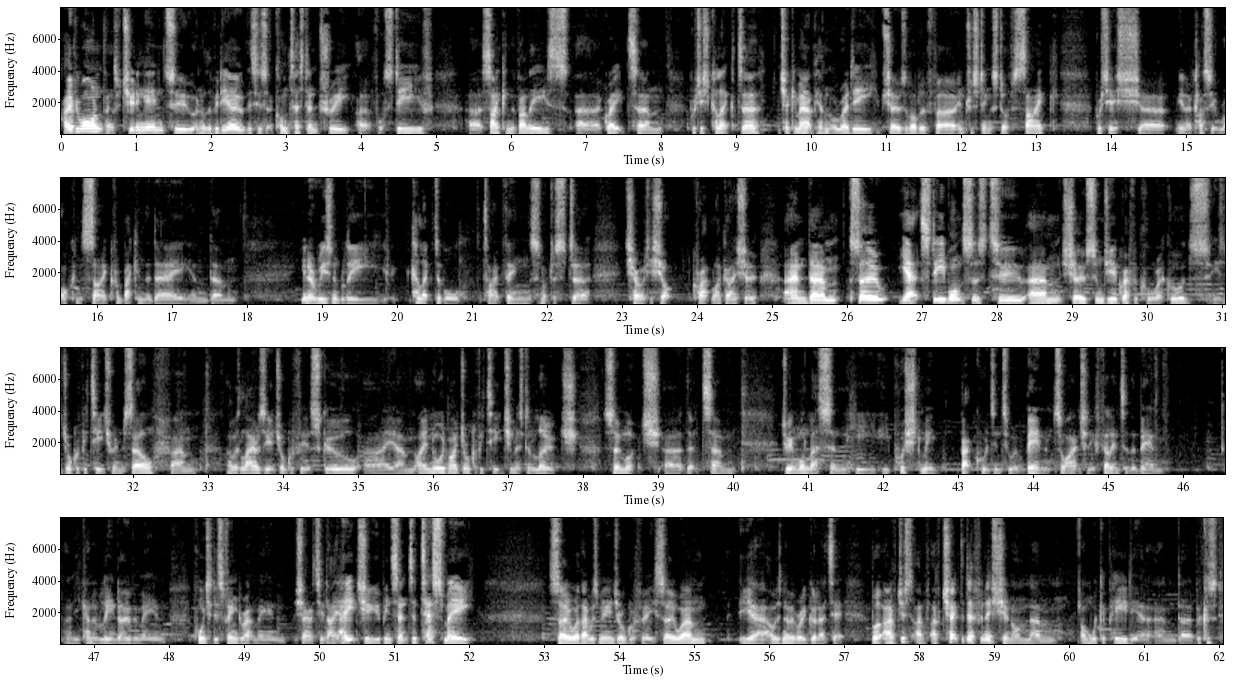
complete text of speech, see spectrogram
Hi everyone, thanks for tuning in to another video. This is a contest entry uh, for Steve, uh, Psych in the Valleys, uh, great um, British collector. Check him out if you haven't already, shows a lot of uh, interesting stuff, Psych, British, uh, you know, classic rock and Psych from back in the day and, um, you know, reasonably collectible type things, not just uh, charity shop crap like I show. And um, so, yeah, Steve wants us to um, show some geographical records. He's a geography teacher himself. Um, I was lousy at geography at school. I, um, I annoyed my geography teacher, Mr. Loach, so much uh, that um, during one lesson he, he pushed me backwards into a bin. So I actually fell into the bin and he kind of leaned over me and pointed his finger at me and shouted, I hate you, you've been sent to test me. So uh, that was me in geography. So um, yeah, I was never very good at it. But I've just I've, I've checked the definition on um, on Wikipedia, and uh, because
